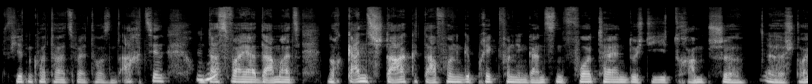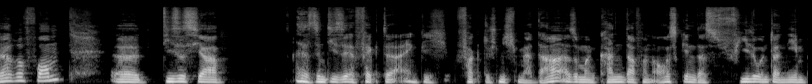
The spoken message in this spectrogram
vierten Quartal 2018. Und mhm. das war ja damals noch ganz stark davon geprägt von den ganzen Vorteilen durch die Trumpsche äh, Steuerreform. Äh, dieses Jahr äh, sind diese Effekte eigentlich faktisch nicht mehr da. Also man kann davon ausgehen, dass viele Unternehmen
